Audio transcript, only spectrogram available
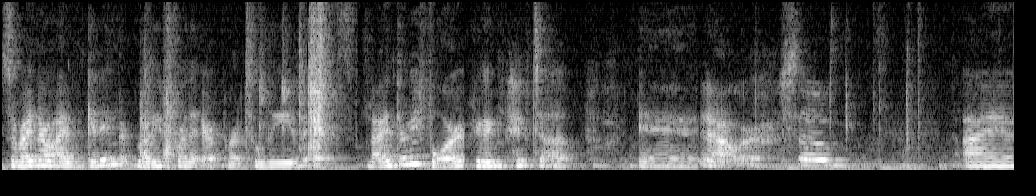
So right now I'm getting ready for the airport to leave. It's 9.34, getting picked up in an hour. So I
